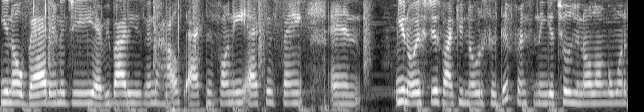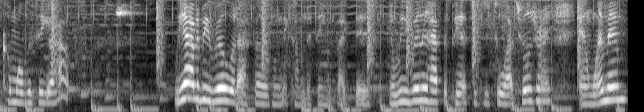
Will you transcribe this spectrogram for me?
you know bad energy. Everybody's in the house acting funny, acting stank, and you know it's just like you notice a difference, and then your children no longer want to come over to your house. We have to be real with ourselves when it comes to things like this, and we really have to pay attention to our children and women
